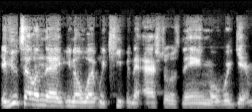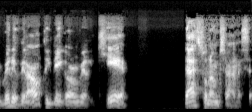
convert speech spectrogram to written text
if you tell them that you know what we're keeping the Astros name or we're getting rid of it, I don't think they're gonna really care. That's what I'm trying to say.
